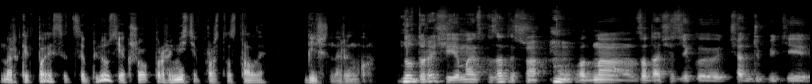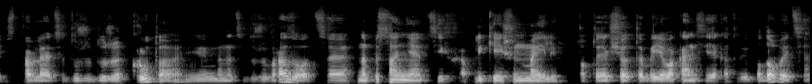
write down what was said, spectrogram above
маркетплейсу, це плюс, якщо програмістів просто стали більше на ринку. Ну, до речі, я маю сказати, що одна задача, з якою ChatGPT справляється дуже дуже круто, і мене це дуже вразило. Це написання цих application мейлів. Тобто, якщо в тебе є вакансія, яка тобі подобається,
